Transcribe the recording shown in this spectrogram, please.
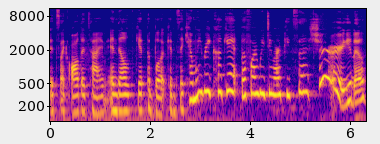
It's like all the time, and they'll get the book and say, "Can we recook it before we do our pizza?" Sure, you know.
